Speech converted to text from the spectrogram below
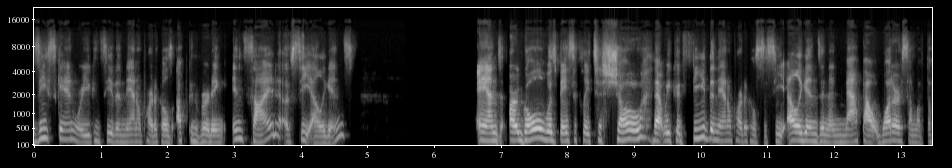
Z-scan where you can see the nanoparticles upconverting inside of C. elegans. And our goal was basically to show that we could feed the nanoparticles to C. elegans and then map out what are some of the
